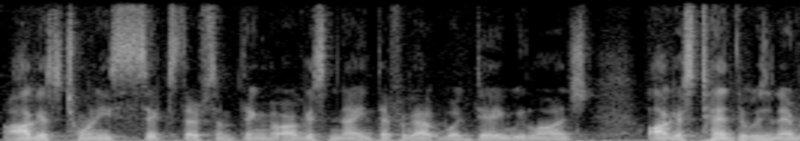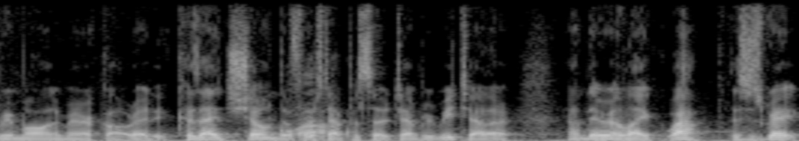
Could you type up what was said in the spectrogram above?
August 26th or something, August 9th, I forgot what day we launched. August 10th, it was in every mall in America already because I had shown the first episode to every retailer, and they were like, "Wow, this is great."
